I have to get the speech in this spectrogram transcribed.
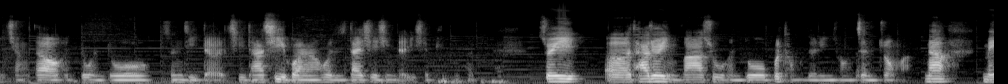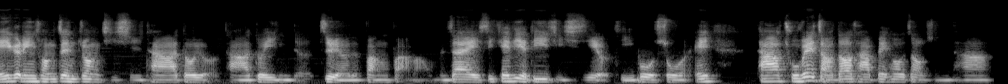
影响到很多很多身体的其他器官啊，或者是代谢性的一些平衡，所以呃它就引发出很多不同的临床症状嘛。那每一个临床症状其实它都有它对应的治疗的方法嘛。我们在 CKD 的第一集其实也有提过说，哎。他除非找到他背后造成他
